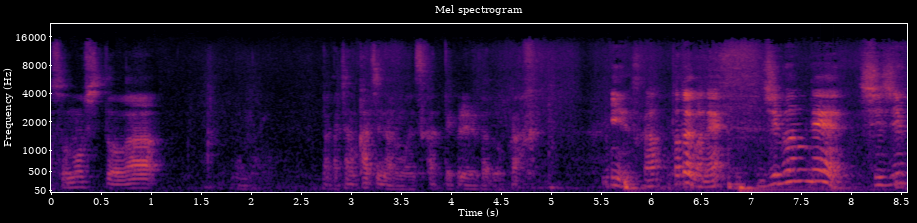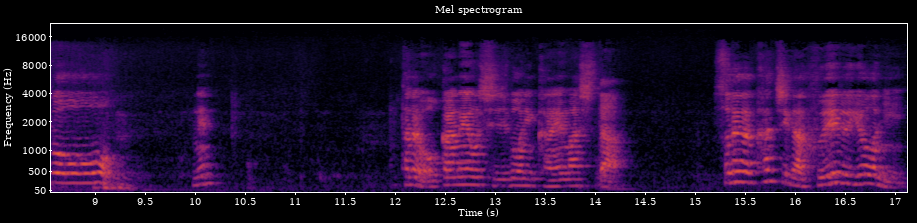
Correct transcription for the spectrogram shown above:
あその人がなんかちゃんと価値のあるものに使ってくれるかどうか。いいですか？例えばね自分で指示棒をね。例えばお金を指示棒に変えました。それが価値が増えるように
